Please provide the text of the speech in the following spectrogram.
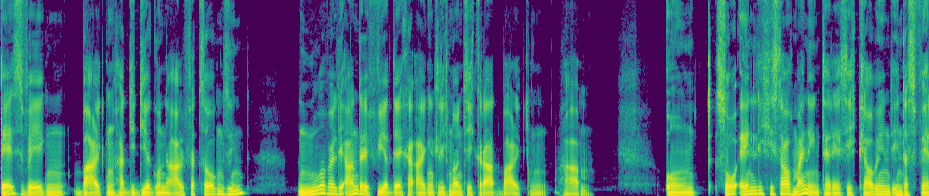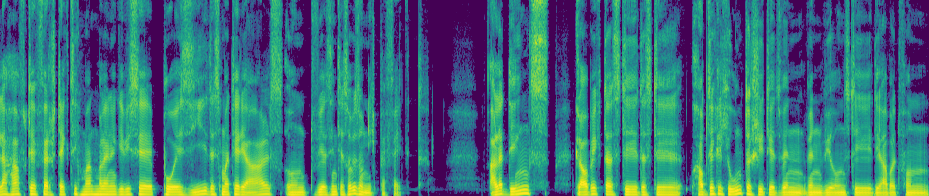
deswegen Balken hat, die diagonal verzogen sind, nur weil die anderen vier Dächer eigentlich 90 Grad Balken haben. Und so ähnlich ist auch mein Interesse. Ich glaube, in, in, das Fehlerhafte versteckt sich manchmal eine gewisse Poesie des Materials und wir sind ja sowieso nicht perfekt. Allerdings glaube ich, dass, die, dass der hauptsächliche Unterschied jetzt, wenn, wenn wir uns die, die Arbeit von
